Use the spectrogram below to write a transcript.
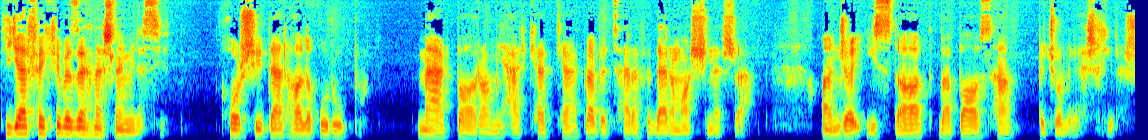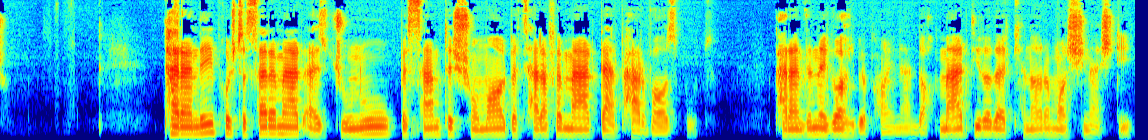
دیگر فکری به ذهنش نمی رسید. خورشید در حال غروب بود. مرد با آرامی حرکت کرد و به طرف در ماشینش رفت. آنجا ایستاد و باز هم به جلویش خیره شد. پرنده پشت سر مرد از جنوب به سمت شمال به طرف مرد در پرواز بود. پرنده نگاهی به پایین انداخت. مردی را در کنار ماشینش دید.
